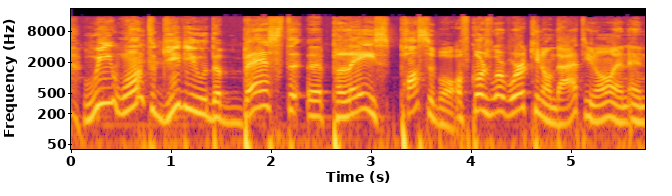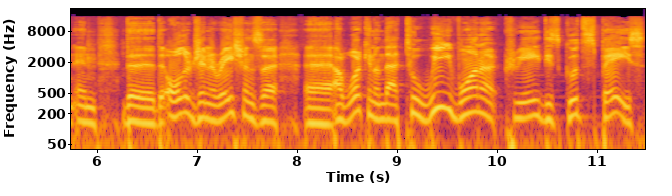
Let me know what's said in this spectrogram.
we want to give you the best uh, place possible. Of course, we're working on that. You know, and and, and the the older generations uh, uh, are working on that too. We want to create this good space.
